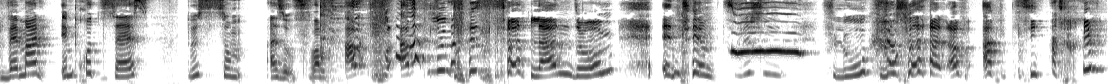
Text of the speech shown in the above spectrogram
wenn man im Prozess bis zum, also vom Ab Abflug bis zur Landung in dem Zwischenflug muss man halt auf Abziehen drücken.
